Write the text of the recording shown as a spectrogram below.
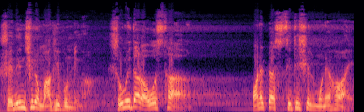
সেদিন ছিল মাঘী পূর্ণিমা। সুমিতার অবস্থা অনেকটা স্থিতিশীল মনে হয়।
